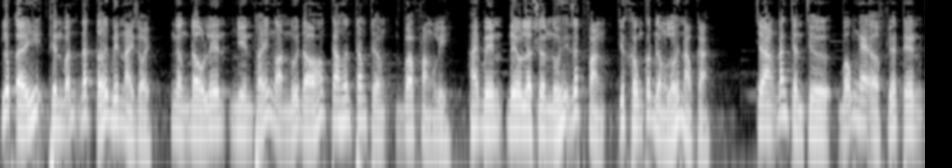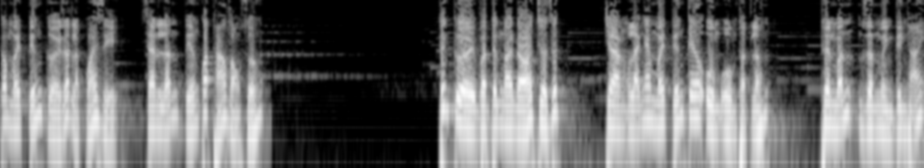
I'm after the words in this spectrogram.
Lúc ấy Thiên vẫn đã tới bên này rồi, ngẩng đầu lên nhìn thấy ngọn núi đó cao hơn trăm trượng và phẳng lì. Hai bên đều là sườn núi rất phẳng chứ không có đường lối nào cả. Chàng đang chần chừ bỗng nghe ở phía trên có mấy tiếng cười rất là quái dị, xen lẫn tiếng quát tháo vọng xuống. Tiếng cười và tiếng nói đó chưa dứt, chàng lại nghe mấy tiếng kêu ùm ùm thật lớn. Thuyền Mẫn dần mình kinh hãi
